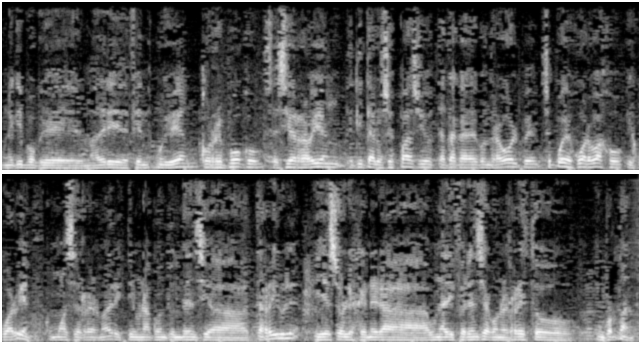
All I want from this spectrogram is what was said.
un equipo que el Madrid defiende muy bien, corre poco, se cierra bien, te quita los espacios, te ataca de contragolpe. Se puede jugar bajo y jugar bien, como hace el Real Madrid. Tiene una contundencia terrible y eso le genera una diferencia con el resto importante.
